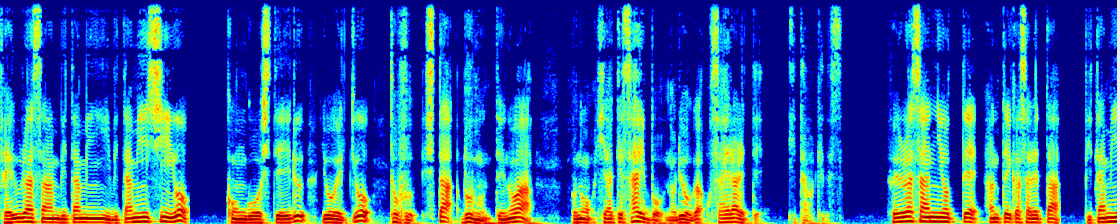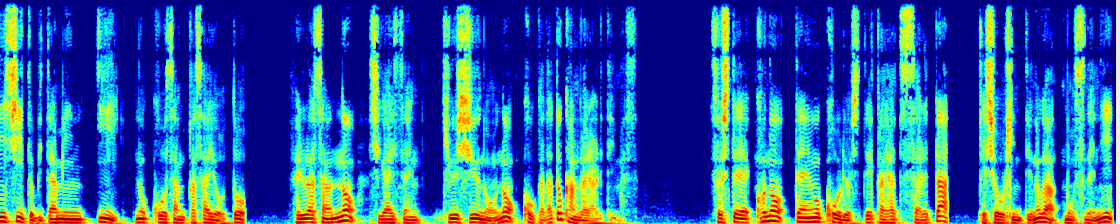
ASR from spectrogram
フェルラ酸、ビタミン E、ビタミン C を混合している溶液を塗布した部分っていうのは、この日焼け細胞の量が抑えられていたわけです。フェルラ酸によって安定化されたビタミン C とビタミン E の抗酸化作用と、フェルラ酸の紫外線吸収能の効果だと考えられています。そしてこの点を考慮して開発された化粧品っていうのがもうすでに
